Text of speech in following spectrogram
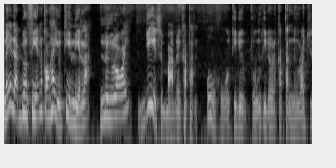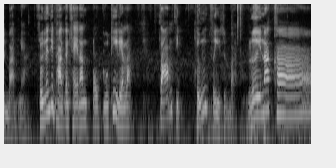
ในระดับยูนเซียนก็ให้อยู่ที่เหรียญละหนึ่งร้อยยี่สิบาทเลยครับท่านโอ้โหทีเดียวสูงทีเดียวนะครับท่านหนึ่งร้อยยี่สิบาทเนี่ยส่วนเหรียญที่ผ่านการใช้นั้นตกอยู่ที่เหรียญละสามสิบถึงสี่สิบาทเลยนะครับ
